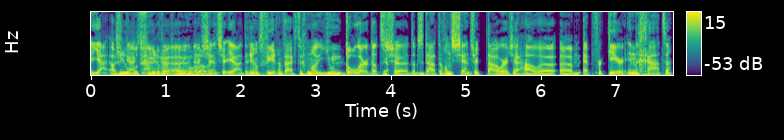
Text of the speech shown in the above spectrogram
ja, als je 354 kijkt naar, eh, miljoen, ik. Sensor, ja, 354 miljoen dollar. Dat, is, eh, dat is data van Sensor Tower. Zij houden ehm, appverkeer in de gaten.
